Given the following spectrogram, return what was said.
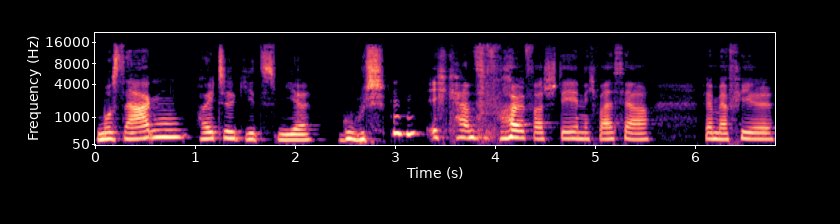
muss sagen, heute geht's mir gut. Ich kann es voll verstehen. Ich weiß ja, wir haben ja viel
